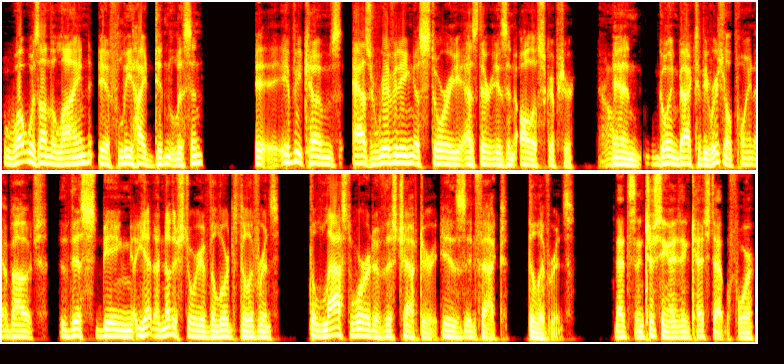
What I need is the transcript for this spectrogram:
what was on the line if Lehi didn't listen, it, it becomes as riveting a story as there is in all of Scripture. Oh, And going back to the original point about this being yet another story of the Lord's deliverance, the last word of this chapter is, in fact, deliverance. that's interesting. I didn't catch that before.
